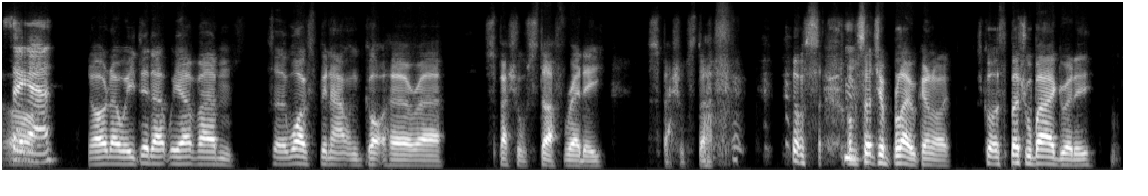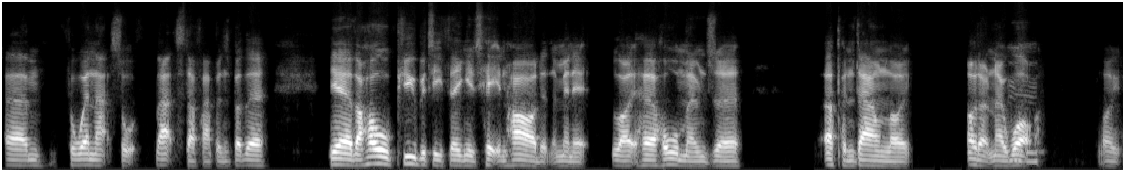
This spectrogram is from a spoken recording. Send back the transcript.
Oh. yeah, No, no, we did. Uh, we have. Um, so the wife's been out and got her uh, special stuff ready. Special stuff. I'm, I'm such a bloke, aren't I? She's got a special bag ready um, for when that sort that stuff happens. But the yeah, the whole puberty thing is hitting hard at the minute. Like her hormones are up and down. Like I don't know what. Like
